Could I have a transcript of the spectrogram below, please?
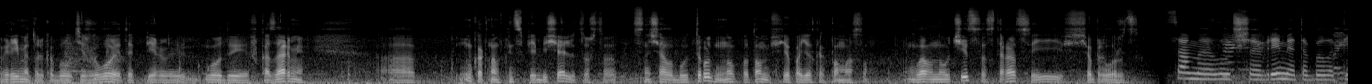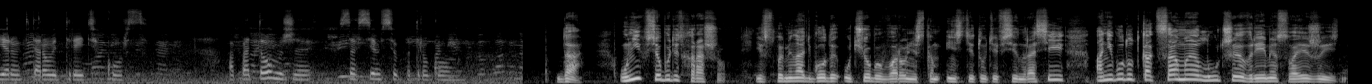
время только было тяжело, это первые годы в казарме. Ну, как нам, в принципе, обещали, то, что сначала будет трудно, но потом все пойдет как по маслу. Главное учиться, стараться, и все приложится. Самое лучшее время это было первый, второй, третий курс. А потом уже совсем все по-другому. Да, у них все будет хорошо. И вспоминать годы учебы в Воронежском институте ФСИН России они будут как самое лучшее время в своей жизни.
